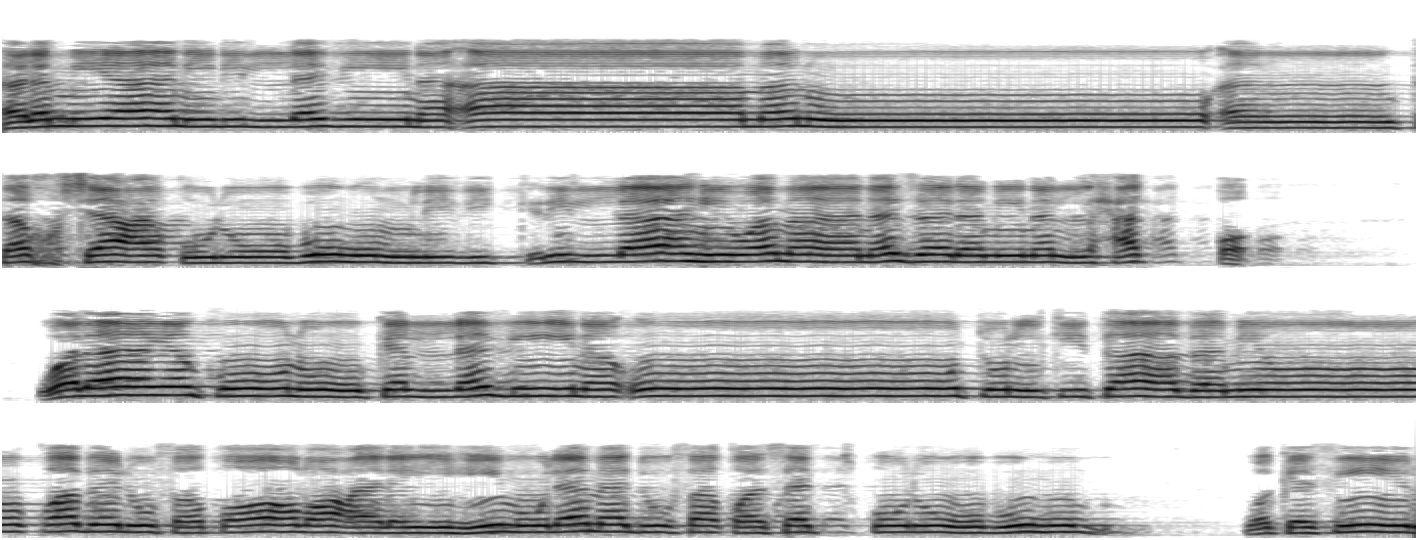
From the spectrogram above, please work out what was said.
ألم يان للذين آمنوا تخشع قلوبهم لذكر الله وما نزل من الحق ولا يكونوا كالذين أوتوا الكتاب من قبل فطال عليهم لمد فقست قلوبهم وكثير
